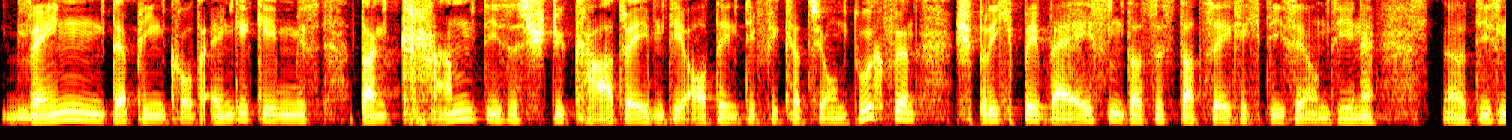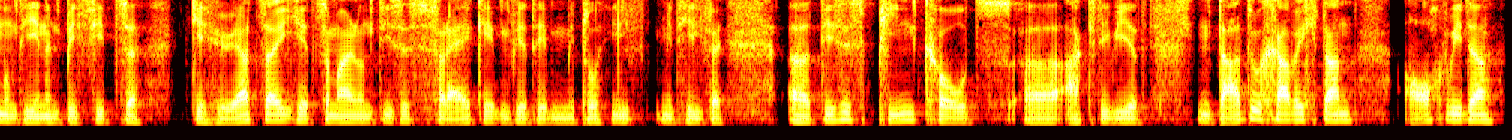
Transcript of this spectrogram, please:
wenn der PIN-Code eingegeben ist, dann kann dieses Stück Hardware eben die Authentifikation durchführen, sprich beweisen, dass es tatsächlich diese und jene, äh, diesem und jenen Besitzer gehört, sage ich jetzt einmal. Und dieses Freigeben wird eben mit, mit Hilfe äh, dieses PIN-Codes äh, aktiviert. Und dadurch habe ich dann auch wieder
